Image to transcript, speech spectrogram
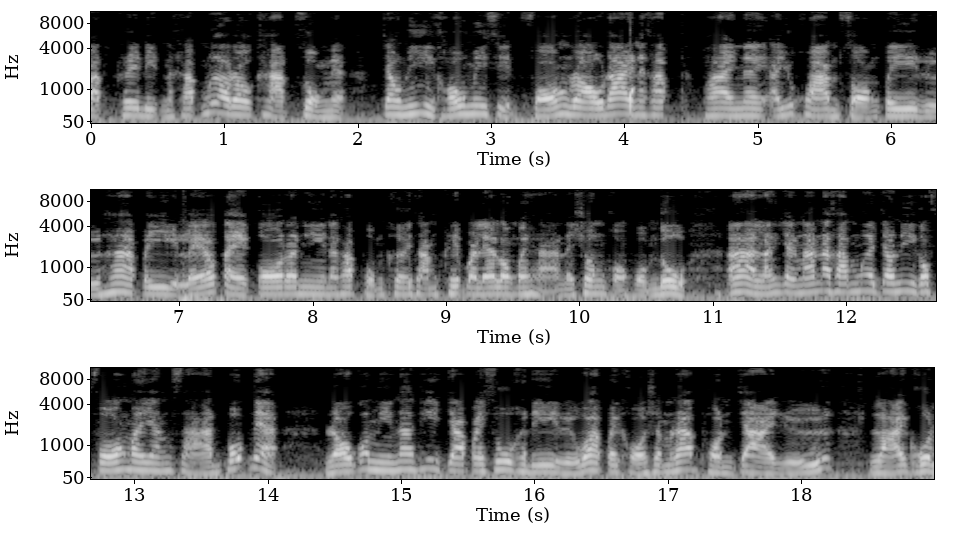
บัตรเครดิตนะครับ เมื่อเราขาดส่งเนี่ย เจ้าหนี้เขามีสิทธิ์ฟ้องเราได้นะครับ ภายในอายุความ 2 ปีหรือ 5 ปี แล้วแต่กรณีนะครับ ผมเคยทำคลิปไว้แล้วลองไปหาในช่องของผมดู อ่า หลังจากนั้นนะครับ เมื่อเจ้าหนี้เขาฟ้องมายังศาลปุ๊บเนี่ยเราก็มีหน้าที่จะไปสู้คดีหรือว่าไปขอชำระผ่อนจ่ายหรือหลายคน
